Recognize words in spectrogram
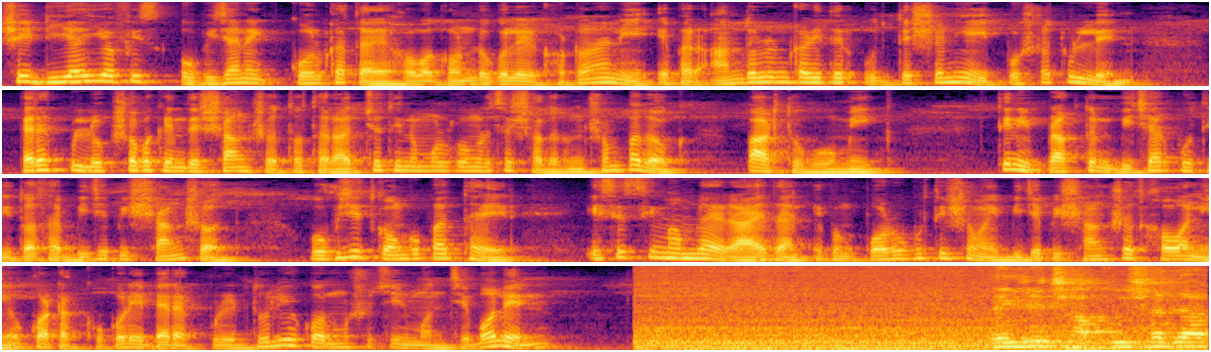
সেই ডিআই অফিস অভিযানে কলকাতায় হওয়া গণ্ডগোলের ঘটনা নিয়ে এবার আন্দোলনকারীদের উদ্দেশ্য নিয়েই প্রশ্ন তুললেন ব্যারাকপুর লোকসভা কেন্দ্রের সাংসদ তথা রাজ্য তৃণমূল কংগ্রেসের সাধারণ সম্পাদক পার্থ ভৌমিক। তিনি প্রাক্তন বিচারপতি তথা বিজেপির সাংসদ অভিজিৎ গঙ্গোপাধ্যায়ের এসএসসি মামলায় রায় দেন এবং পরবর্তী সময় বিজেপি সাংসদ হওয়া নিয়েও কটাক্ষ করে ব্যারাকপুরের দলীয় কর্মসূচির মঞ্চে বলেন, এই যে ছাব্বিশ হাজার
